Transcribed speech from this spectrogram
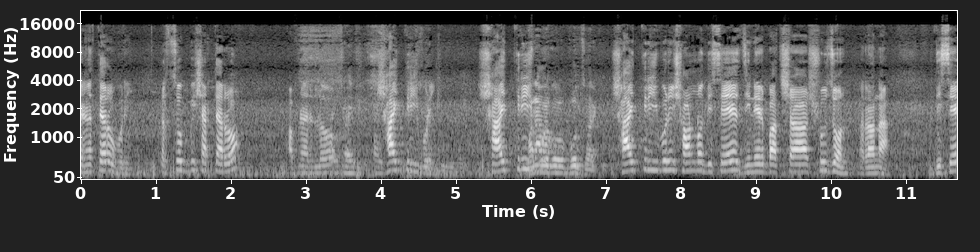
এখানে তেরো ভরি। তার চব্বিশ আর তেরো আপনার হলো সাঁত্রিশ ভরি। সাঁত্রিশ মানে সাঁত্রিশ ভরি স্বর্ণ দিছে জিনের বাদশাহ সুজন রানা। দিছে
